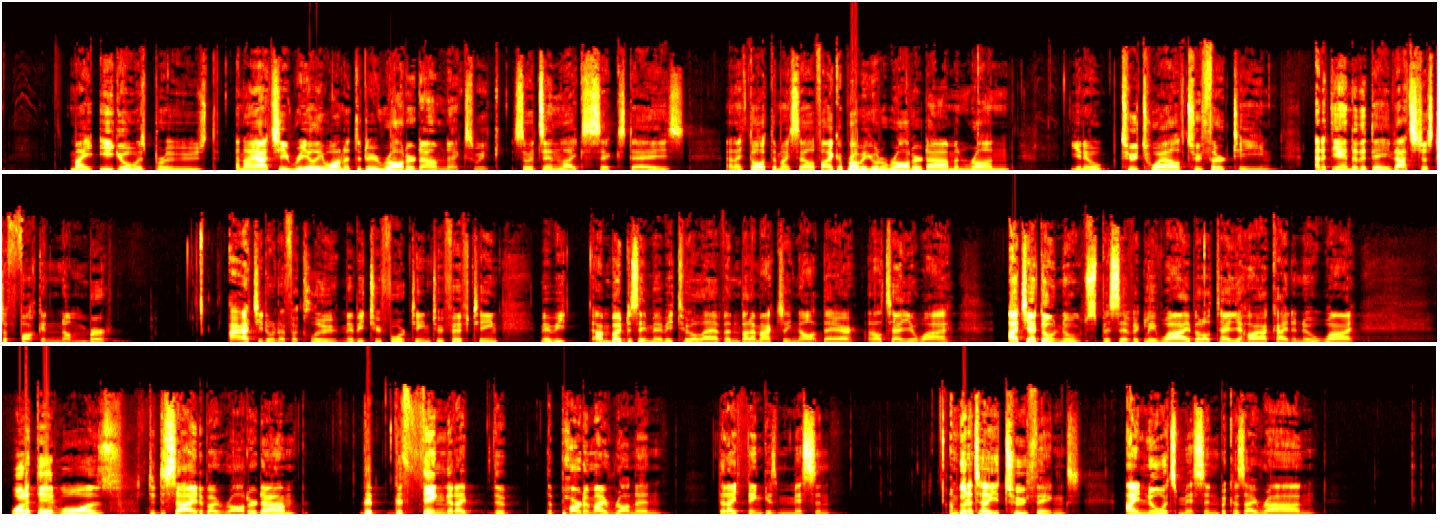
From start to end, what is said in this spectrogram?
my ego was bruised and I actually really wanted to do Rotterdam next week. So it's in like six days. And I thought to myself, I could probably go to Rotterdam and run, you know, 212, 213. And at the end of the day, that's just a fucking number. I actually don't have a clue. Maybe 214, 215, maybe I'm about to say maybe 211, but I'm actually not there. And I'll tell you why. Actually, I don't know specifically why, but I'll tell you how I kind of know why. What it did was to decide about Rotterdam. The the thing that I the the part of my running that I think is missing. I'm going to tell you two things. I know it's missing because I ran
